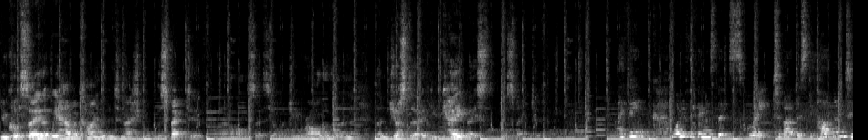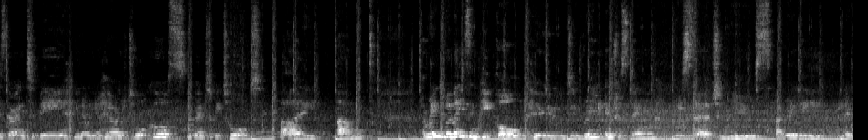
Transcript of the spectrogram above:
you could say that we have a kind of international perspective uh, on sociology rather than, than just a UK-based perspective. I think one of the things that's great about this department is going to be, you know, when you're here on a taught course, you're going to be taught by um, a range of amazing people who do really interesting research and use a really you know,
